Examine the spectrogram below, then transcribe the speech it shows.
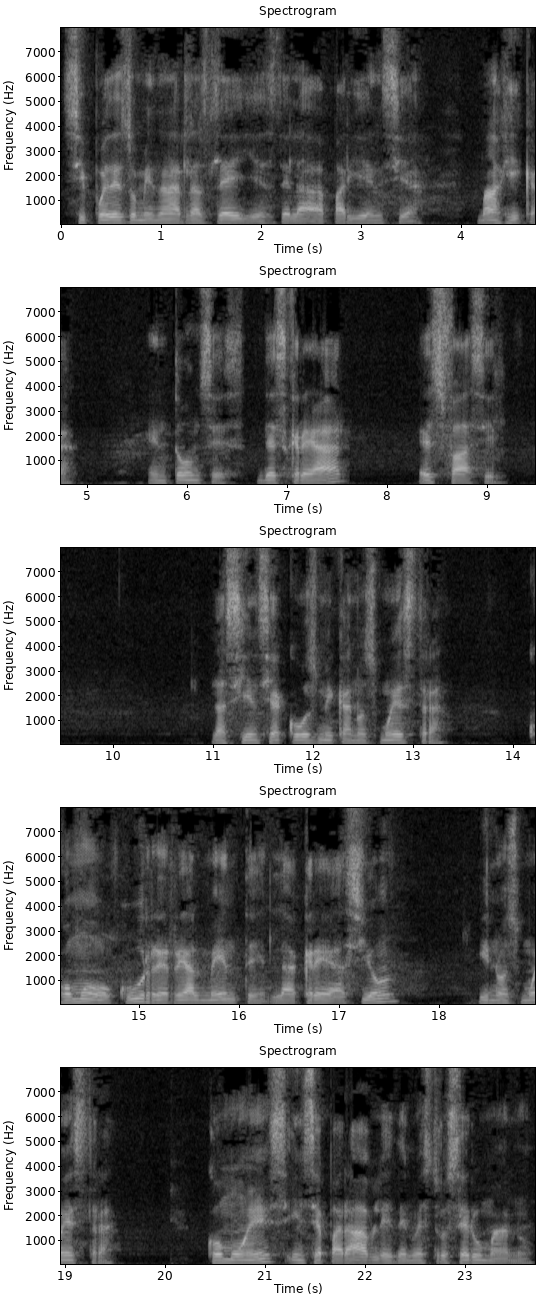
Si puedes dominar las leyes de la apariencia mágica, entonces descrear es fácil. La ciencia cósmica nos muestra cómo ocurre realmente la creación y nos muestra cómo es inseparable de nuestro ser humano.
